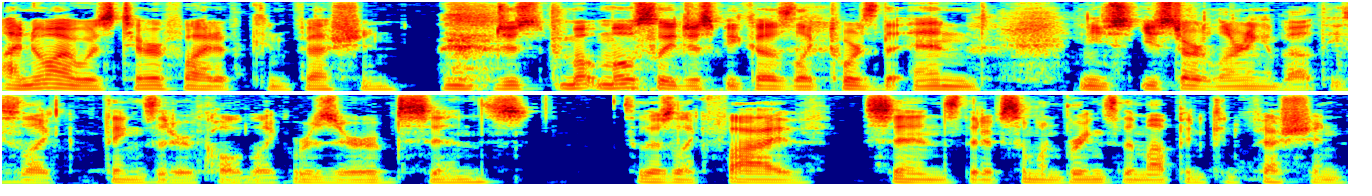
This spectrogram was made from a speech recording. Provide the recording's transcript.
I know I was terrified of confession, just mo- mostly just because, like, towards the end, you you start learning about these like things that are called like reserved sins. So there's like five sins that if someone brings them up in confession,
